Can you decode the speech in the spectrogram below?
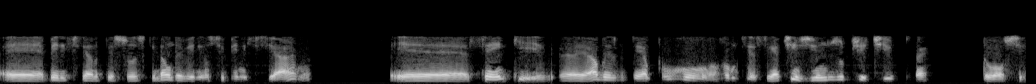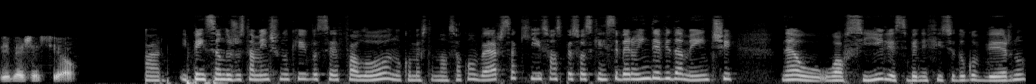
é, beneficiando pessoas que não deveriam se beneficiar, né? é, sem que, é, ao mesmo tempo, vamos dizer assim, atingindo os objetivos né, do auxílio emergencial. Claro. E pensando justamente no que você falou no começo da nossa conversa, que são as pessoas que receberam indevidamente né, o, o auxílio, esse benefício do governo,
